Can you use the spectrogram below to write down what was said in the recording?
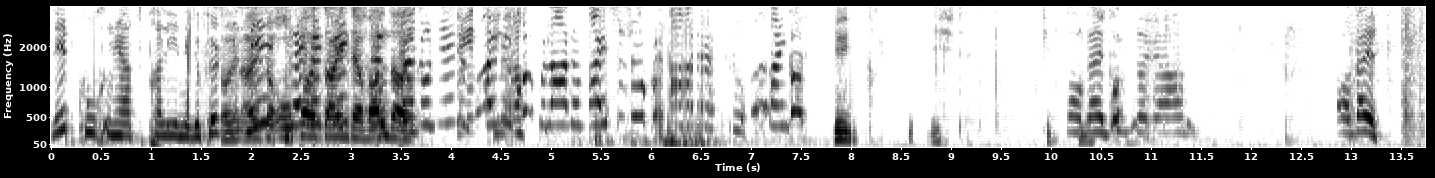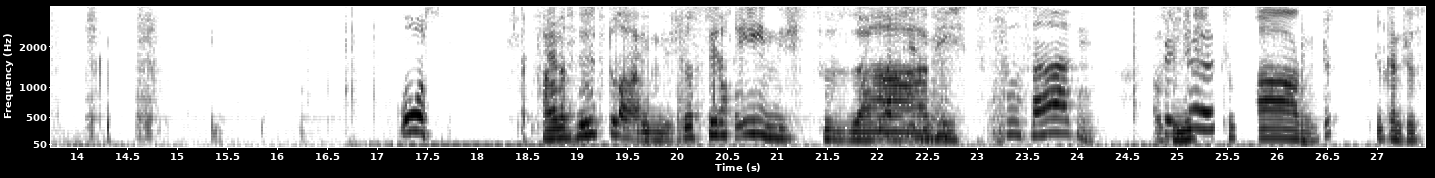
Lebkuchenherzpraline gefüllt soll ein mit alter Milch, Opa sein, der wandert. Und Edelfeine-Schokolade und weiße Schokolade. Oh mein Gott. Den kriegt ihr nicht. Gibt's Oh nicht. geil, guckt euch an. Oh geil. Prost. Feier, was willst du eigentlich? Du hast hier doch eh nichts zu Du hast sagen. hier nichts zu sagen. Du hast Okay, hier nichts zu sagen. Das gibt keinen Tschüss.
